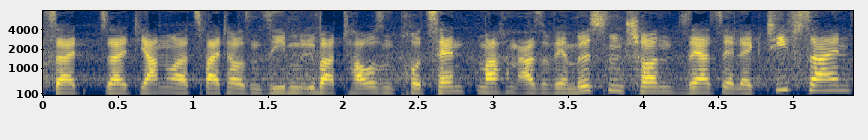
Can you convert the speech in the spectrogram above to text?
seit, seit Januar 2007 über 1000 Prozent machen. Also wir müssen schon sehr selektiv sein.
